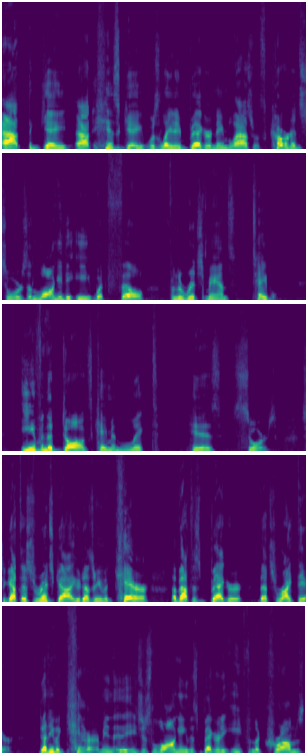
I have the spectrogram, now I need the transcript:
At the gate, at his gate, was laid a beggar named Lazarus, covered in sores and longing to eat what fell from the rich man's table. Even the dogs came and licked his sores. So you got this rich guy who doesn't even care about this beggar that's right there. Doesn't even care. I mean, he's just longing this beggar to eat from the crumbs,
